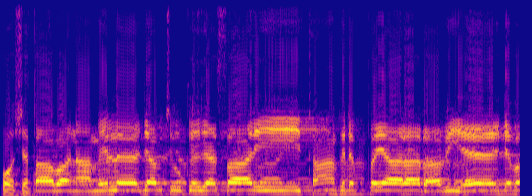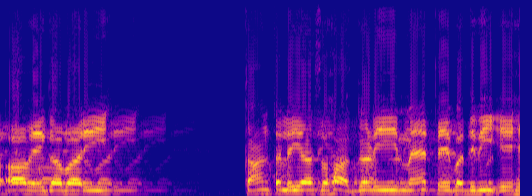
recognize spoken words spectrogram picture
ਪੋਸ਼ਤਾਵਾ ਨਾ ਮਿਲ, ਜਬ ਗਿਆ ਸਾਰੀ। ਤਾਂ ਫਿਰ ਪਿਆਰਾ ਰਾਵੀਐ, ਜਬ ਆਵੇਗਾ ਵਾਰੀ ਕਾਂਤ ਲਿਆ ਸੁਹਾਗੜੀ, ਮੈਂ ਤੇ ਬਦਵੀ ਇਹ।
